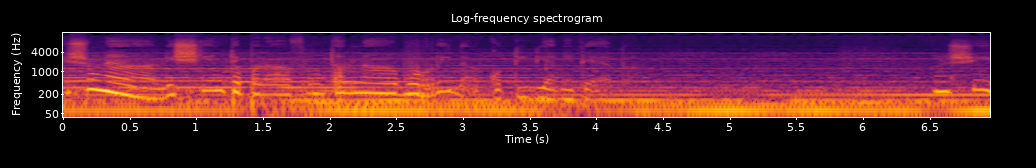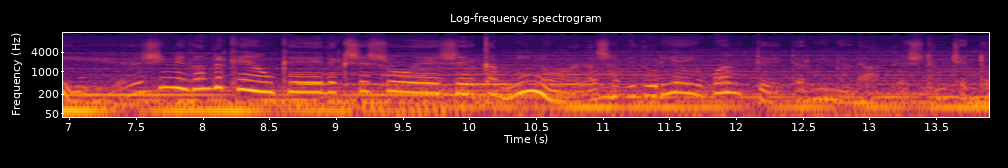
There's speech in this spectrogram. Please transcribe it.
es una aliciente para afrontar la aburrida cotidianidad. Sí, es innegable que aunque el exceso es el camino a la sabiduría, igual te terminará destruyendo.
